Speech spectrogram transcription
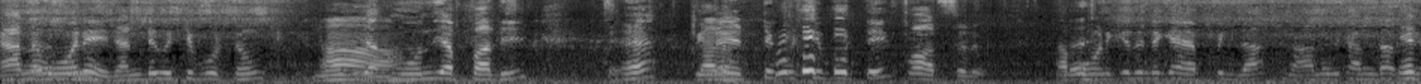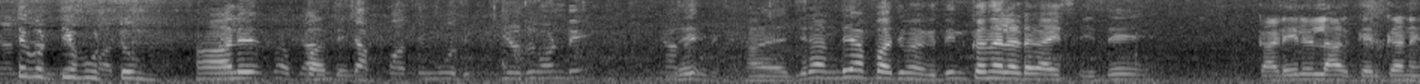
കാരണം മോനെ രണ്ട് കുറ്റി പുട്ടും മൂന്ന് ചപ്പാത്തി പിന്നെ എട്ട് കുറ്റി പുട്ടി പാർസലും അപ്പൊ ഓനിക്ക് ഇതിന്റെ ഗ്യാപ്പ് ഇല്ല. ഞാനൊരു കണ്ട എട്ട് കുട്ടി പുട്ടും നാല് ചപ്പാത്തി. ചപ്പാത്തി ഒതുക്കിയത് കൊണ്ട് ഇത് രണ്ട് ചപ്പാത്തി മതി. ഇത് എനിക്കൊന്നല്ല കായ്സ് ഇത് കടയിലുള്ള ആൾക്കാർക്കാണ്.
